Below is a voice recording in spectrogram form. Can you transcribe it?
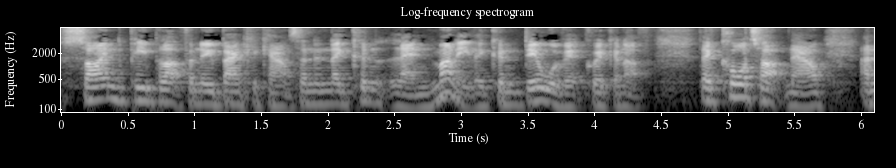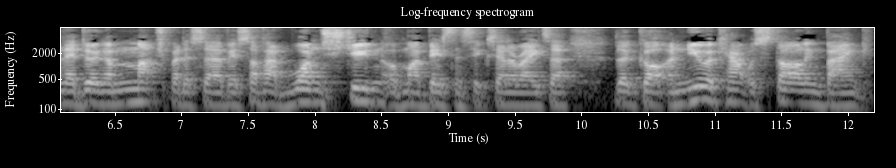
signed people up for new bank accounts and then they couldn't lend money. They couldn't deal with it quick enough. They've caught up now and they're doing a much better service. I've had one student of my business accelerator that got a new account with Starling Bank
